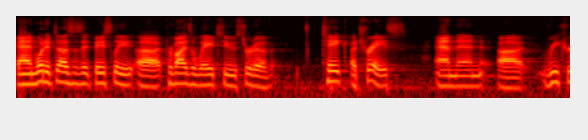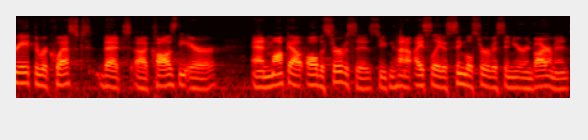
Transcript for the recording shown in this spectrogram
and what it does is it basically uh, provides a way to sort of take a trace and then uh, recreate the request that uh, caused the error and mock out all the services so you can kind of isolate a single service in your environment.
